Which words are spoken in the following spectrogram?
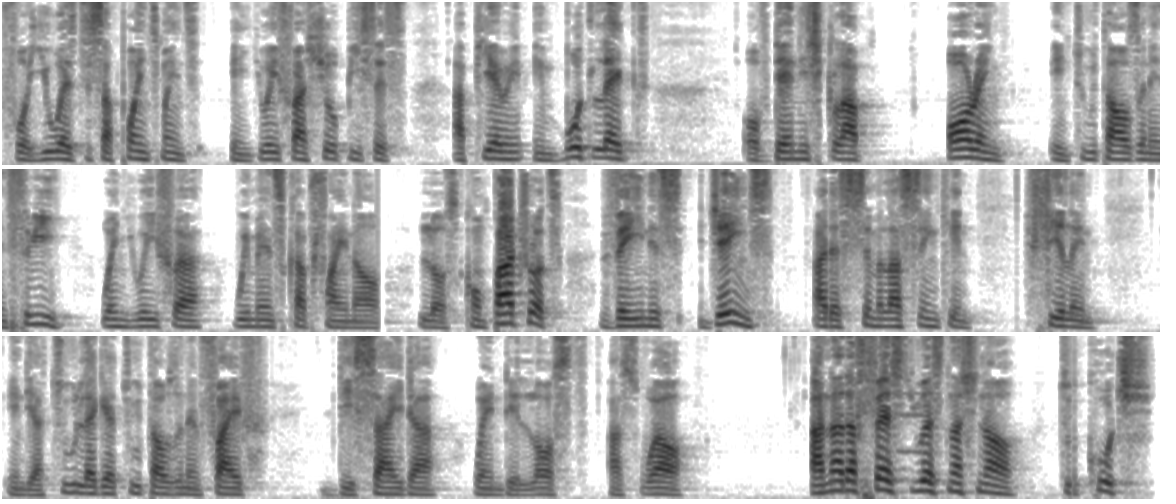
for US disappointment in UEFA showpieces, appearing in both legs of Danish club Orient in 2003 when UEFA Women's Cup final lost. Compatriot Venus James had a similar sinking feeling in their two-legged 2005 decider when they lost as well. Another first US national to coach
